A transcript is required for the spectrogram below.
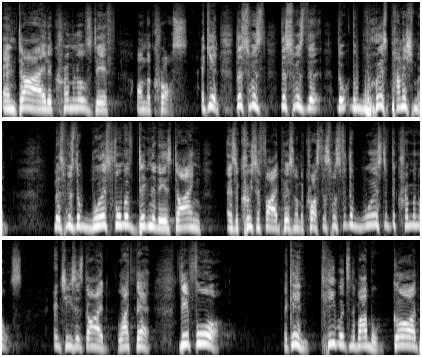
and died a criminal's death on the cross. Again, this was, this was the, the, the worst punishment. This was the worst form of dignity as dying as a crucified person on the cross. This was for the worst of the criminals. And Jesus died like that. Therefore, again, keywords in the Bible God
